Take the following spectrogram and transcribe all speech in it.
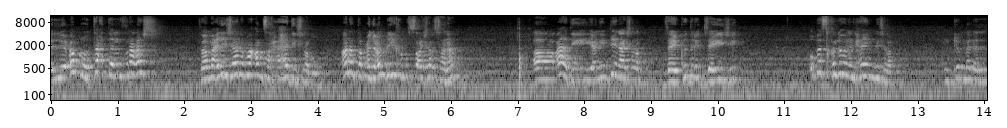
اللي عمره تحت ال 12 فمعليش أنا ما أنصح أحد يشربوا أنا طبعا عمري 15 سنة. آه عادي يعني يمدينا أشرب زي كدرك زي شيء وبس خلونا الحين نشرب نكمل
